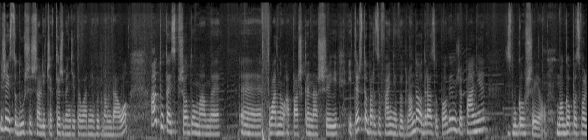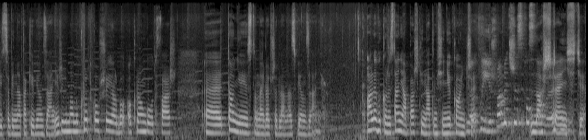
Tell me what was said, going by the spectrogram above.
Jeżeli jest to dłuższy szaliczek, też będzie to ładnie wyglądało. A tutaj z przodu mamy e, ładną apaszkę na szyi i też to bardzo fajnie wygląda. Od razu powiem, że panie z długą szyją mogą pozwolić sobie na takie wiązanie. Jeżeli mamy krótką szyję albo okrągłą twarz, to nie jest to najlepsze dla nas wiązanie. Ale wykorzystanie apaszki na tym się nie kończy. No już mamy trzy sposoby. Na szczęście.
